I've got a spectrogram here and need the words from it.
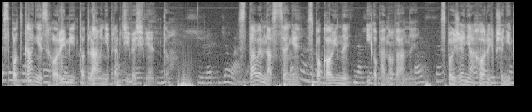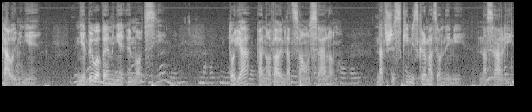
Spotkanie z chorymi to dla mnie prawdziwe święto. Stałem na scenie spokojny i opanowany. Spojrzenia chorych przenikały mnie. Nie było we mnie emocji. To ja panowałem nad całą salą, nad wszystkimi zgromadzonymi na sali.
